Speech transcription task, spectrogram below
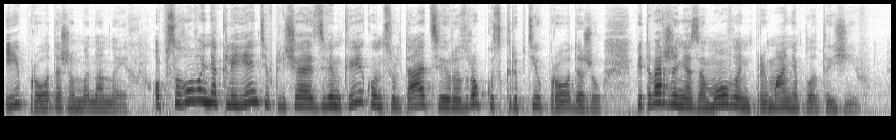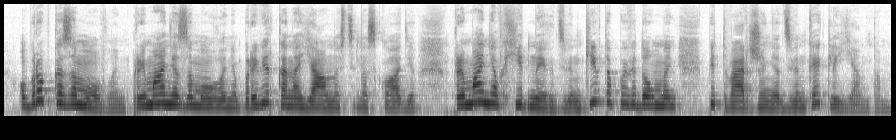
і продажами на них. Обслуговування клієнтів включає дзвінки, консультації, розробку скриптів продажу, підтвердження замовлень, приймання платежів. Обробка замовлень, приймання замовлення, перевірка наявності на складі, приймання вхідних дзвінків та повідомлень, підтвердження дзвінки клієнтам.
